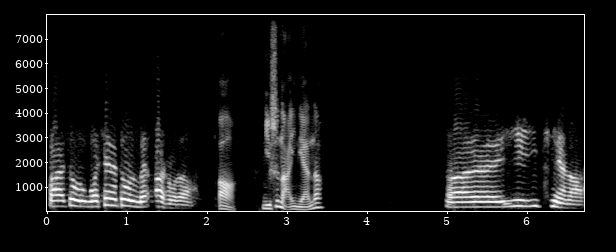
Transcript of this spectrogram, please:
啊，就我现在都是买二手的。啊。你是哪一年呢？呃，一一七年的。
